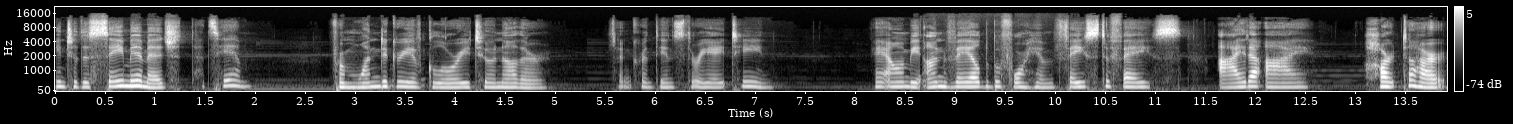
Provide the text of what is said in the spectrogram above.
into the same image, that's him, from one degree of glory to another. 2 Corinthians 3:18. Okay, I want to be unveiled before him face to face, eye to eye, heart to heart.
